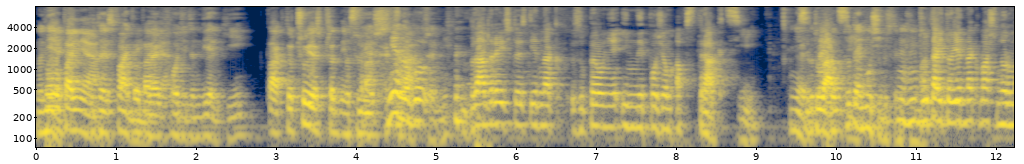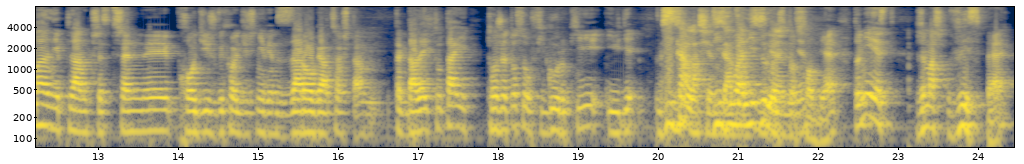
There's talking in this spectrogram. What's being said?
no tutaj nie. To jest fajne, Tutaj bo jak nie. wchodzi ten wielki, tak, to czujesz przed nim to strach. czujesz Nie, no bo-. Blood Rage to jest jednak zupełnie inny poziom abstrakcji. Nie, tutaj, sytuacji. tutaj musi być ten klimat. Tutaj to jednak masz normalnie plan przestrzenny, wchodzisz, wychodzisz, nie wiem, z za roga, coś tam, i tak dalej. Tutaj to, że to są figurki i Skala się zgadza wizualizujesz to sobie, to nie jest, że masz wyspę,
